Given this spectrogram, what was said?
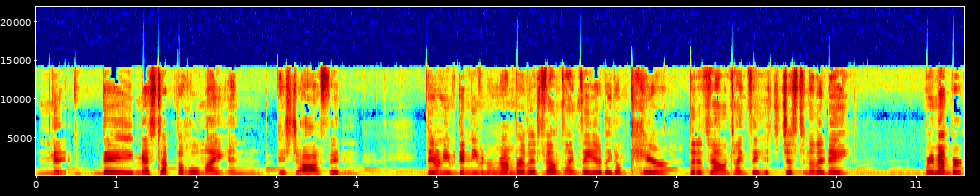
they messed up the whole night and pissed off and they don't even didn't even remember that it's Valentine's Day or they don't care that it's Valentine's Day. It's just another day. Remember,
